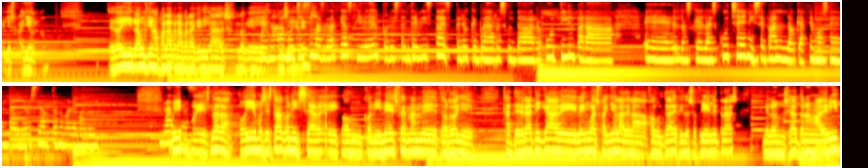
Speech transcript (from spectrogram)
el español. ¿no? Te doy la última palabra para que digas lo que. Pues nada, muchísimas gracias, Fidel, por esta entrevista. Espero que pueda resultar útil para eh, los que la escuchen y sepan lo que hacemos en la Universidad Autónoma de Madrid. Pues nada, hoy hemos estado con, eh, con, Inés Fernández Ordóñez, catedrática de Lengua Española de la Facultad de Filosofía y Letras de la Universidad Autónoma de Madrid,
